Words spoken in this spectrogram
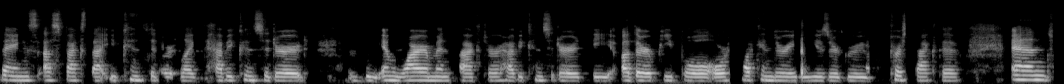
things aspects that you considered like have you considered the environment factor? Have you considered the other people or secondary user group perspective? And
